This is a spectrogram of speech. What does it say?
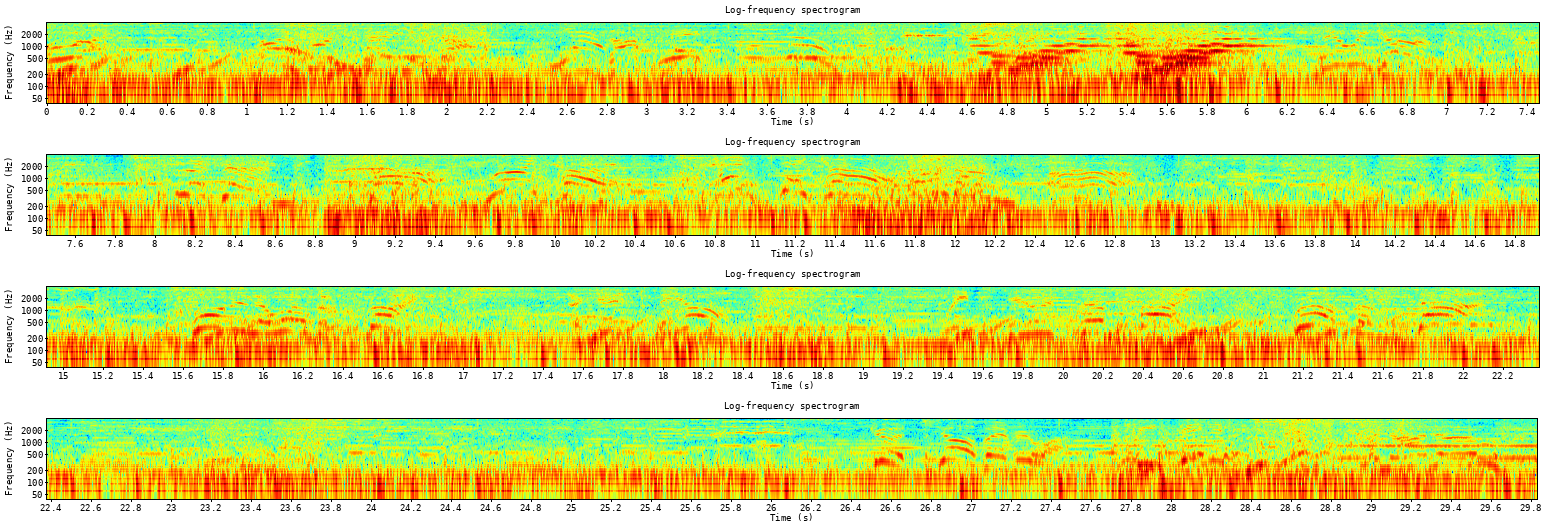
All Against the odds! We choose to fight! Blossom dance! Good job, everyone! We did it. Renato.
